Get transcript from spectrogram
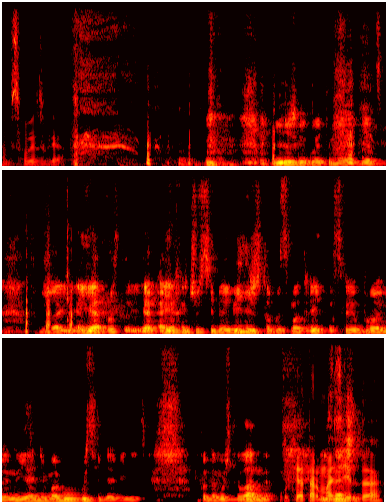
в свой взгляд. Видишь, какой ты молодец. Слушай, а я просто, я- а я хочу себя видеть, чтобы смотреть на свои брови, но я не могу себя видеть, потому что, ладно, У тебя тормозит, значит, да?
